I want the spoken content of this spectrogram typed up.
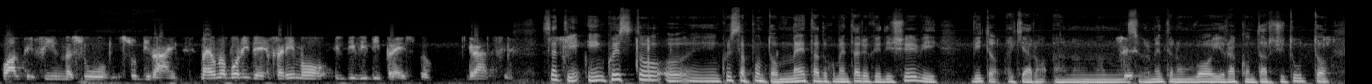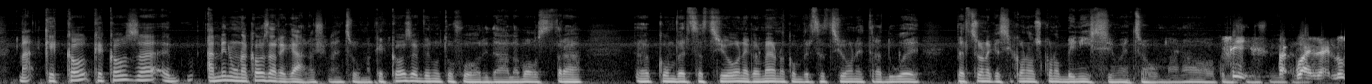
o altri film su, su Divine, ma è una buona idea, faremo il DVD presto. Grazie. Senti, in questo, eh, in questo appunto metadocumentario che dicevi, Vito, è chiaro, eh, non, non, sì. sicuramente non vuoi raccontarci tutto, ma che, co- che cosa, eh, almeno una cosa regalacela, insomma, che cosa è venuto fuori dalla vostra eh, conversazione, che ormai è una conversazione tra due persone che si conoscono benissimo, insomma. No? sì, ma guarda, lo,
